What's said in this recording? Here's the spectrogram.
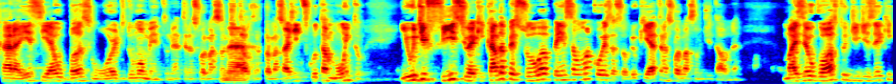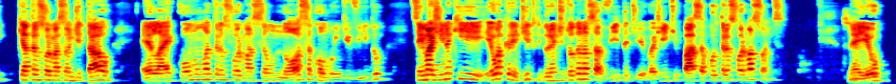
Cara, esse é o buzzword do momento, né? Transformação né? digital, transformação. A gente escuta muito E o difícil é que cada pessoa pensa uma coisa sobre o que é transformação digital, né? Mas eu gosto de dizer que, que a transformação digital ela é como uma transformação nossa como indivíduo. Você imagina que eu acredito que durante toda a nossa vida, Diego, a gente passa por transformações. Né? Eu,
